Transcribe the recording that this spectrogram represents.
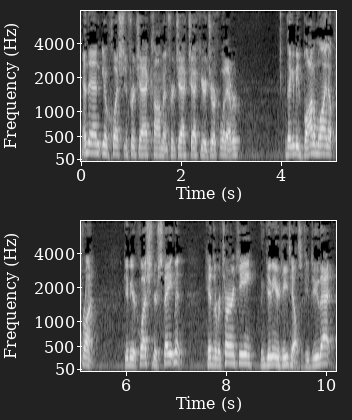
And then, you know, question for Jack, comment for Jack, Jack, you're a jerk, whatever. They can be the bottom line up front. Give me your question or statement, hit the return key, and give me your details. If you do that,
